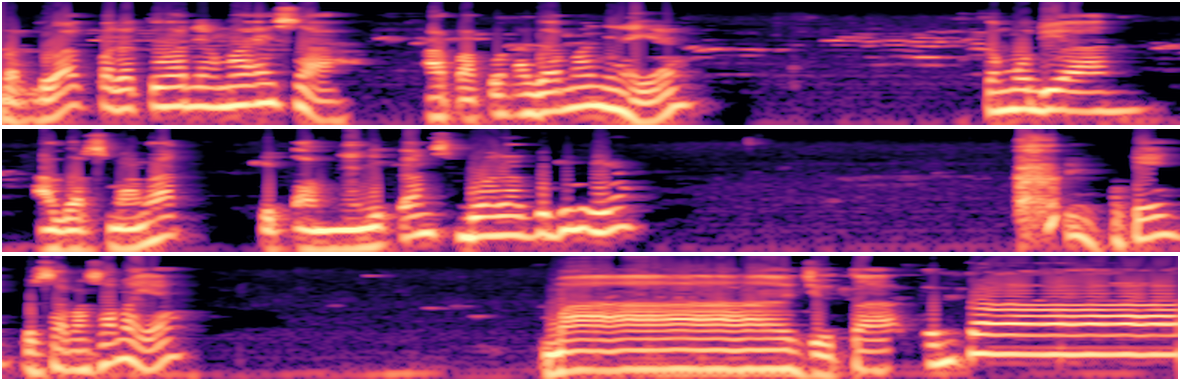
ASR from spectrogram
Berdoa kepada Tuhan Yang Maha Esa, apa pun agamanya ya. Kemudian, agar semangat, kita menyanyikan sebuah lagu dulu ya. Oke, bersama-sama ya. Maju tak gentar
